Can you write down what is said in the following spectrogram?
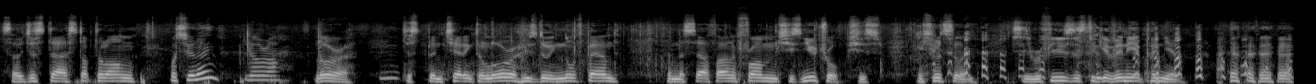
So just uh, stopped along. What's your name? Laura. Laura. Just been chatting to Laura, who's doing northbound in the South Island. From she's neutral. She's from Switzerland. she refuses to give any opinion. but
